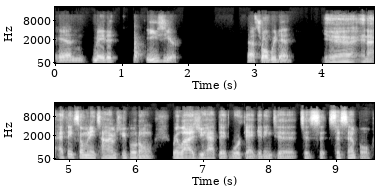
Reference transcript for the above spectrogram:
and made it easier. That's what we did. Yeah, and I, I, think so many times people don't realize you have to work at getting to to, to simple,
